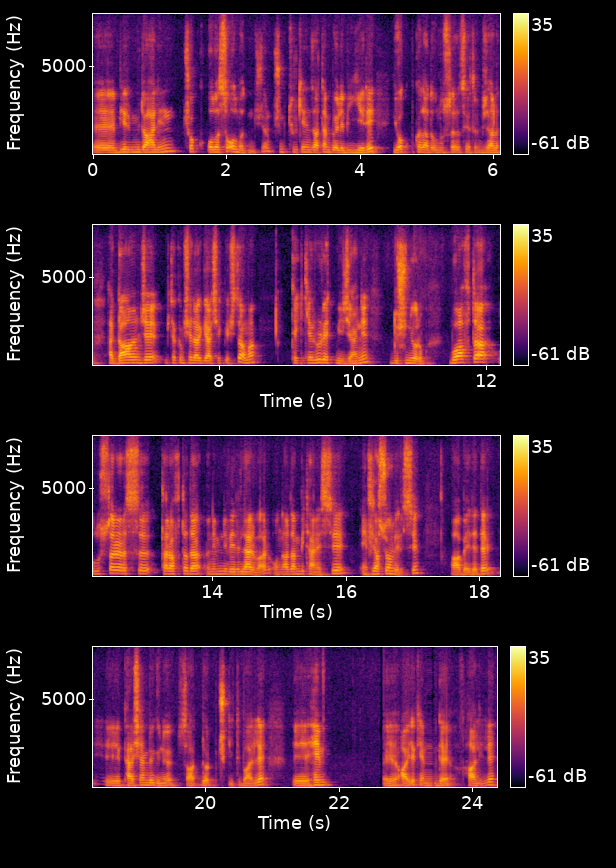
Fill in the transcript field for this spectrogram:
e, bir müdahalenin çok olası olmadığını düşünüyorum. Çünkü Türkiye'nin zaten böyle bir yeri yok. Bu kadar da uluslararası yatırımcılarla. Ha, daha önce bir takım şeyler gerçekleşti ama tekerrür etmeyeceğini düşünüyorum. Bu hafta uluslararası tarafta da önemli veriler var. Onlardan bir tanesi enflasyon verisi. ABD'de e, Perşembe günü saat 4.30 itibariyle e, hem e, aylık hem de haliyle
